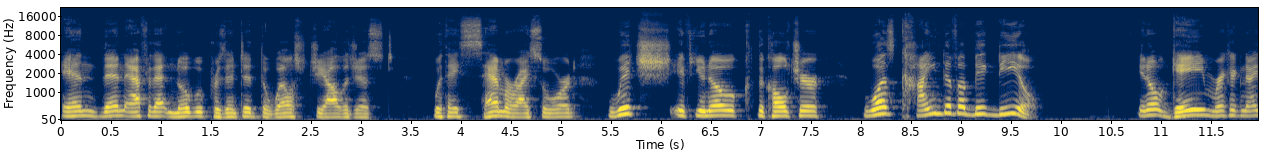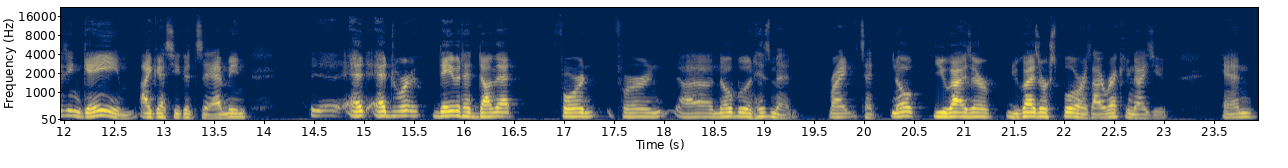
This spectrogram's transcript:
And then after that, Nobu presented the Welsh geologist with a samurai sword, which, if you know the culture, was kind of a big deal. You know, game recognizing game, I guess you could say. I mean, uh, Ed, Edward David had done that for for uh, Nobu and his men, right? He said, "No, you guys are you guys are explorers. I recognize you," and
